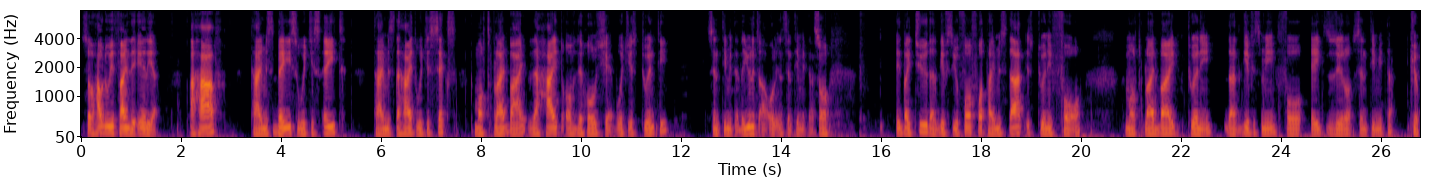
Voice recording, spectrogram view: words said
So how do we find the area? A half times base, which is 8, times the height, which is 6, multiplied by the height of the whole shape, which is 20 centimeter. The units are all in centimeter. So 8 by 2, that gives you 4. 4 times that is 24 multiplied by 20 that gives me 480 centimeter cube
